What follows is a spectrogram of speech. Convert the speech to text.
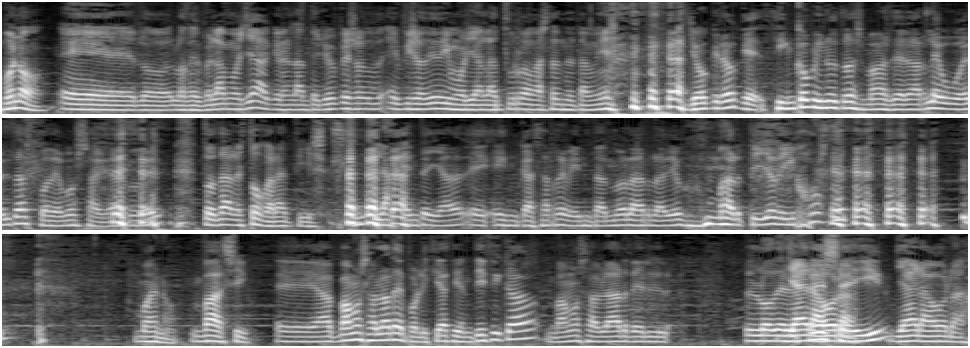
Bueno, eh, lo, lo desvelamos ya, que en el anterior episo- episodio dimos ya la turra bastante también. Yo creo que cinco minutos más de darle vueltas podemos sacarle. Total, esto es gratis. Y la gente ya eh, en casa reventando la radio con un martillo de hijos de... Bueno, va, sí. Eh, vamos a hablar de policía científica, vamos a hablar del... Lo del ya era hora, CSI, ya era hora.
